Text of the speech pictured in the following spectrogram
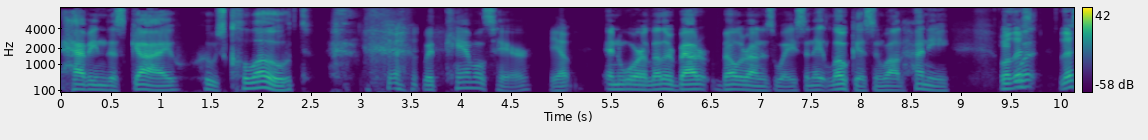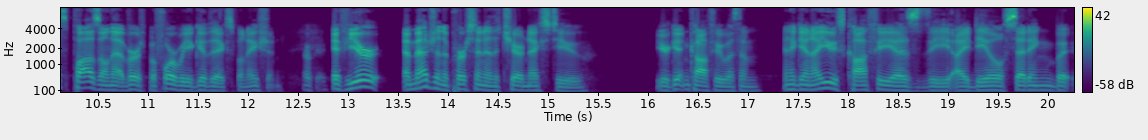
having this guy who's clothed with camel's hair yep. and wore a leather belt around his waist and ate locusts and wild honey. Well, he let's let's pause on that verse before we give the explanation. okay. If you're imagine the person in the chair next to you, you're getting coffee with them. And again, I use coffee as the ideal setting, but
